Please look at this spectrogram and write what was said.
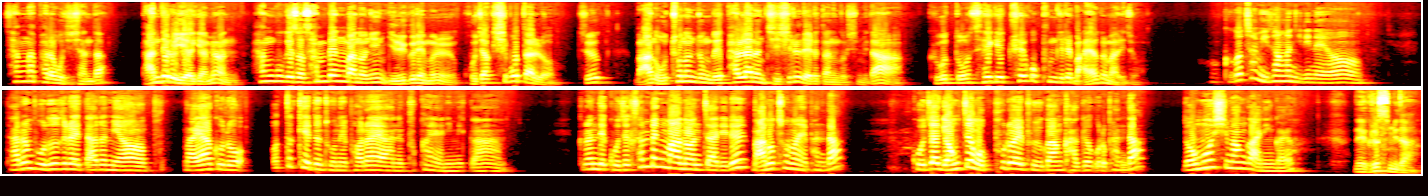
상납하라고 지시한다? 반대로 이야기하면 한국에서 300만 원인 1g을 고작 15달러, 즉 15,000원 정도에 팔라는 지시를 내렸다는 것입니다. 그것도 세계 최고 품질의 마약을 말이죠. 어, 그거 참 이상한 일이네요. 다른 보도들에 따르면 마약으로 어떻게든 돈을 벌어야 하는 북한이 아닙니까? 그런데 고작 300만 원짜리를 15,000원에 판다? 고작 0.5%에 불과한 가격으로 판다? 너무 심한 거 아닌가요? 네, 그렇습니다.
